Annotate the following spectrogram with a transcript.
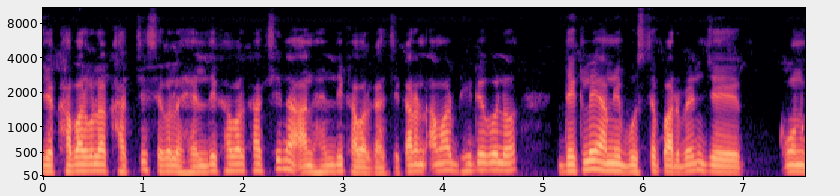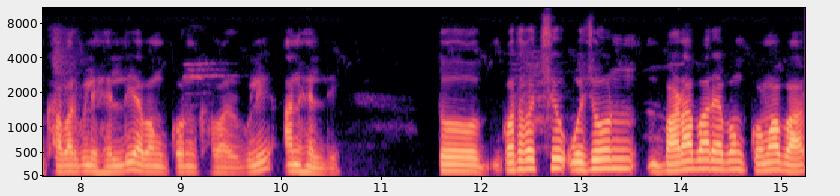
যে খাবারগুলো খাচ্ছি সেগুলো হেলদি খাবার খাচ্ছি না আনহেলদি খাবার খাচ্ছি। কারণ আমার ভিডিওগুলো দেখলেই আপনি বুঝতে পারবেন যে কোন খাবারগুলি হেলদি এবং কোন খাবারগুলি আনহেলদি তো কথা হচ্ছে ওজন বাড়াবার এবং কমাবার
